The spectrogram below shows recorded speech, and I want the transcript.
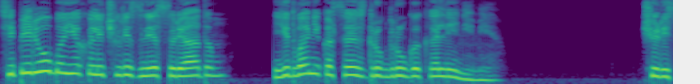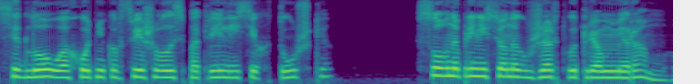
теперь оба ехали через лес рядом, едва не касаясь друг друга коленями. Через седло у охотников свешивалось по три лисих тушки, словно принесенных в жертву трем мирам.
